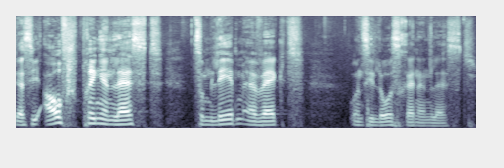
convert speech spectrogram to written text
der sie aufspringen lässt, zum Leben erweckt und sie losrennen lässt.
